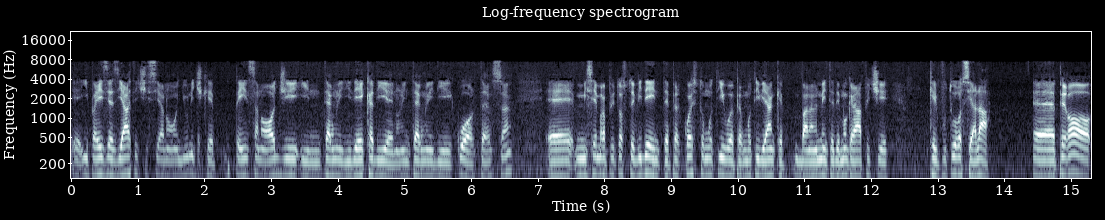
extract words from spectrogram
eh, i paesi asiatici siano gli unici che pensano oggi in termini di decadi e non in termini di quarters eh, mi sembra piuttosto evidente per questo motivo e per motivi anche banalmente demografici che il futuro sia là. Eh, però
